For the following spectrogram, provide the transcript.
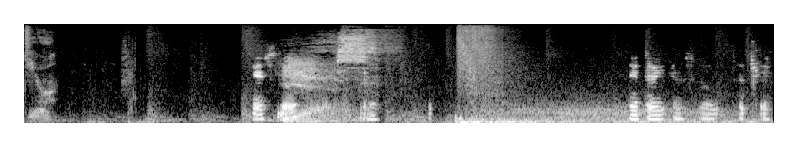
Stopped you. Can slow. Yes. Later you can slow. That's right.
